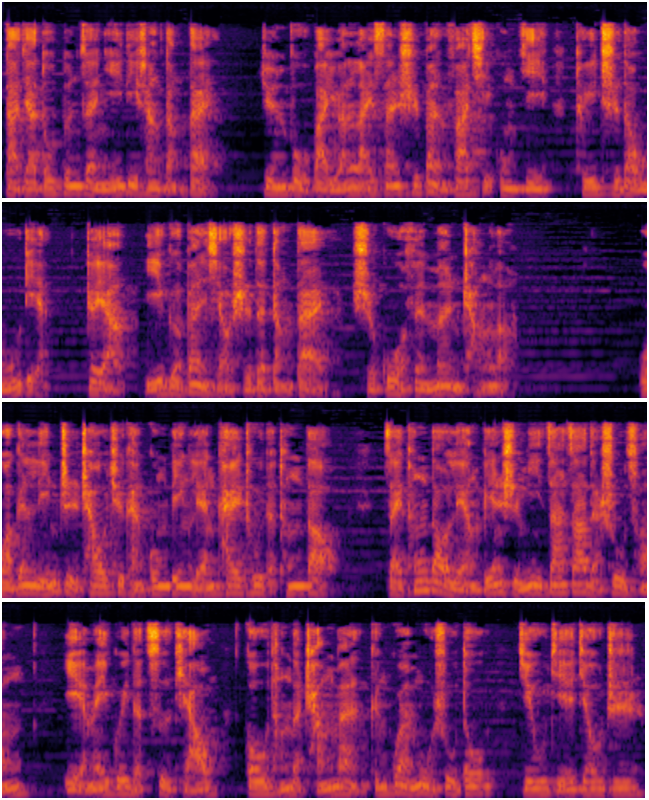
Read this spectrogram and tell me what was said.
大家都蹲在泥地上等待。军部把原来三时半发起攻击推迟到五点。这样一个半小时的等待是过分漫长了。我跟林志超去看工兵连开出的通道，在通道两边是密匝匝的树丛，野玫瑰的刺条、钩藤的长蔓跟灌木树都纠结交织。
